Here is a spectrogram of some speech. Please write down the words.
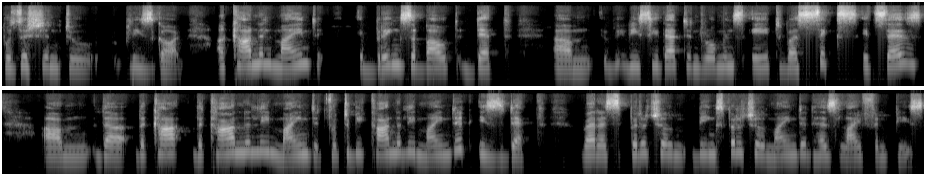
position to please God. A carnal mind brings about death. Um, we see that in Romans 8, verse 6. It says, um, the the car the carnally minded for to be carnally minded is death whereas spiritual being spiritual minded has life and peace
